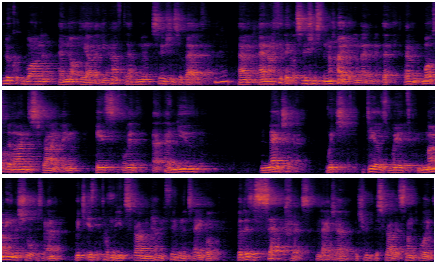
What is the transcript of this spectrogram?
look at one and not the other. You have to have solutions for both. Um, and I think they've got solutions for neither at the moment. The, the model that I'm describing is with a, a new ledger which deals with money in the short term, which is the problem that you described with having food on the table. But there's a separate ledger, which we describe at some point,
